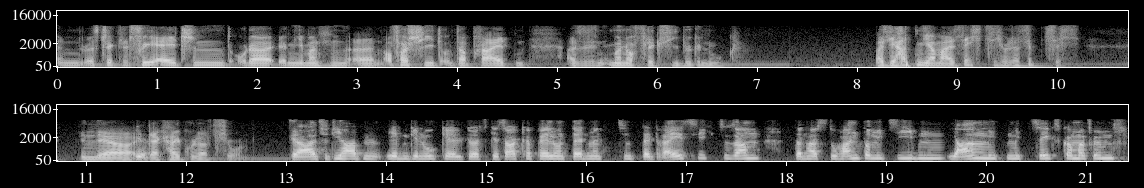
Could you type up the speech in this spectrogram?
ein Restricted Free Agent oder irgendjemanden äh, ein Offersheet unterbreiten. Also sie sind immer noch flexibel genug. Weil sie hatten ja mal 60 oder 70 in der, ja. in der Kalkulation. Ja, also die haben eben genug Geld. Du hast gesagt, Capello und Deadman sind bei 30 zusammen. Dann hast du Hunter mit 7, Young mit, mit 6,5,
